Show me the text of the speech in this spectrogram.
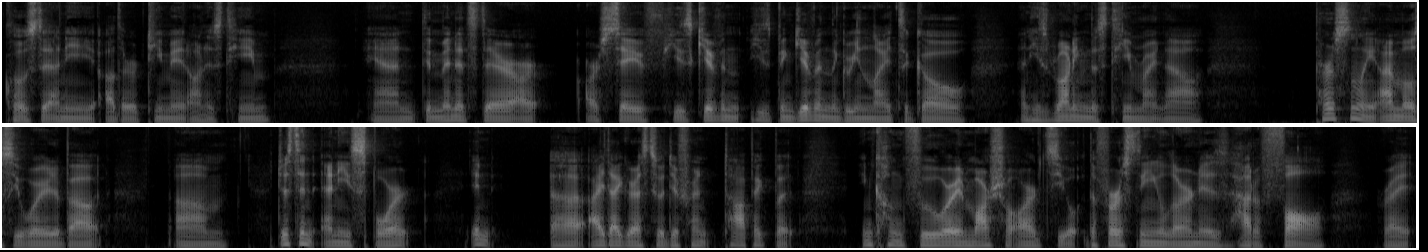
close to any other teammate on his team, and the minutes there are are safe. He's given he's been given the green light to go, and he's running this team right now. Personally, I'm mostly worried about um, just in any sport. In uh, I digress to a different topic, but in kung fu or in martial arts, you, the first thing you learn is how to fall, right?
